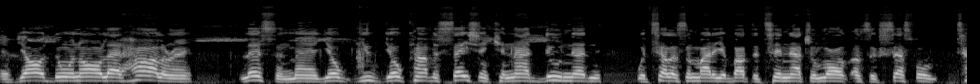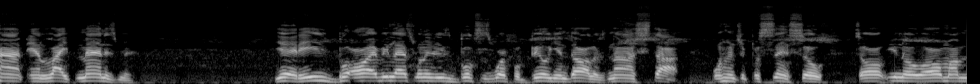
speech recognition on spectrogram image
if y'all doing all that hollering, listen, man, your you your conversation cannot do nothing with telling somebody about the 10 natural laws of successful time and life management. Yeah, these all every last one of these books is worth a billion dollars non-stop, 100%. So, so all, you know, all my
